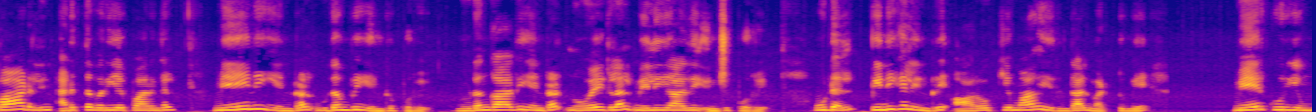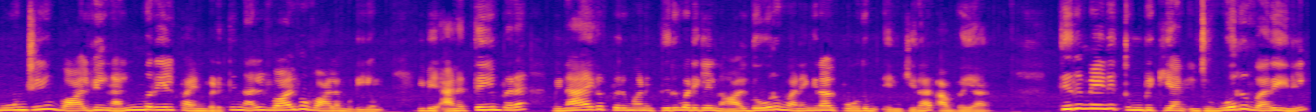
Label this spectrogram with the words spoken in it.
பாடலின் அடுத்த வரியை பாருங்கள். மேனி என்றால் உடம்பு என்று பொருள். நுடங்காது என்றால் நோய்களால் மெலியாது என்று பொருள். உடல் பிணிகளின்றி ஆரோக்கியமாக இருந்தால் மட்டுமே மேற்கூறிய மூன்றையும் வாழ்வில் நன்முறையில் பயன்படுத்தி நல்வாழ்வு வாழ முடியும். இவை அனைத்தையும் பெற விநாயக பெருமானின் திருவடிகளை நாள்தோறும் வணங்கினால் போதும் என்கிறார் ஔவையார். திருமேனி தும்பிக்கையான் என்ற ஒரு வரியினில்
